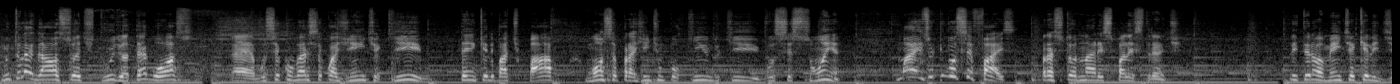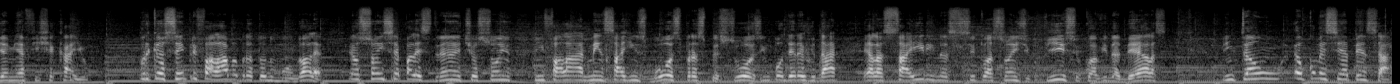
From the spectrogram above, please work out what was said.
muito legal a sua atitude, eu até gosto. É, você conversa com a gente aqui, tem aquele bate-papo, mostra pra gente um pouquinho do que você sonha. Mas o que você faz para se tornar esse palestrante? Literalmente aquele dia minha ficha caiu. Porque eu sempre falava para todo mundo, olha, eu sonho em ser palestrante, eu sonho em falar mensagens boas para as pessoas, em poder ajudar elas a saírem das situações difíceis com a vida delas. Então eu comecei a pensar.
